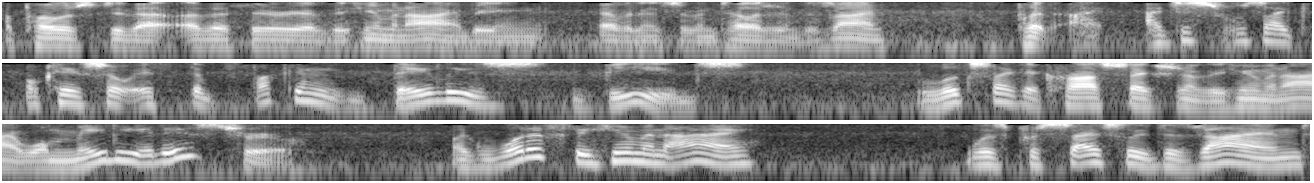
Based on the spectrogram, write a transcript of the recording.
opposed to that other theory of the human eye being evidence of intelligent design, but I, I just was like, okay, so if the fucking Baily's beads looks like a cross-section of the human eye, well, maybe it is true. Like, what if the human eye was precisely designed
